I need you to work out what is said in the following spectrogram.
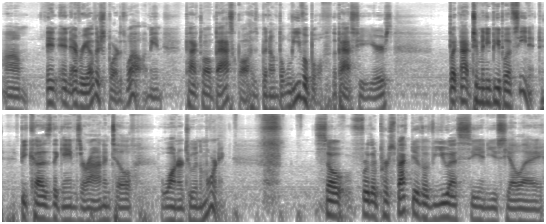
Um, in, in every other sport as well. I mean, Pac 12 basketball has been unbelievable the past few years, but not too many people have seen it because the games are on until 1 or 2 in the morning. So, for the perspective of USC and UCLA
